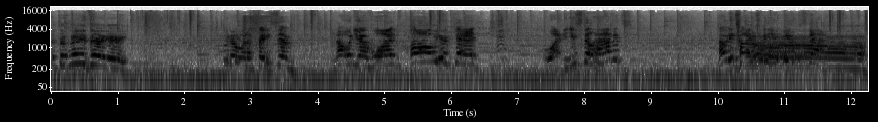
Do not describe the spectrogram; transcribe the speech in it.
It's a mini thingy! You don't want to face him. Not when you have one. Oh, you're dead. What? You still have it? How many times can you use that?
